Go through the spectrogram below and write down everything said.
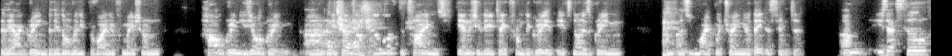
that they are green, but they don't really provide information on how green is your green. Uh, and it turns right. out a lot of the times the energy they take from the grid, it's not as green um, as you might portray in your data center. Um, is that still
